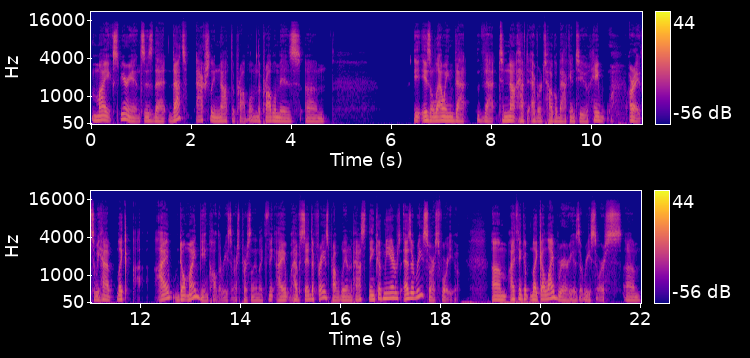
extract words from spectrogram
my experience is that that's actually not the problem. The problem is um, is allowing that that to not have to ever toggle back into hey all right so we have like I don't mind being called a resource personally. Like th- I have said the phrase probably in the past. Think of me as, as a resource for you. Um, I think of like a library as a resource, um,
